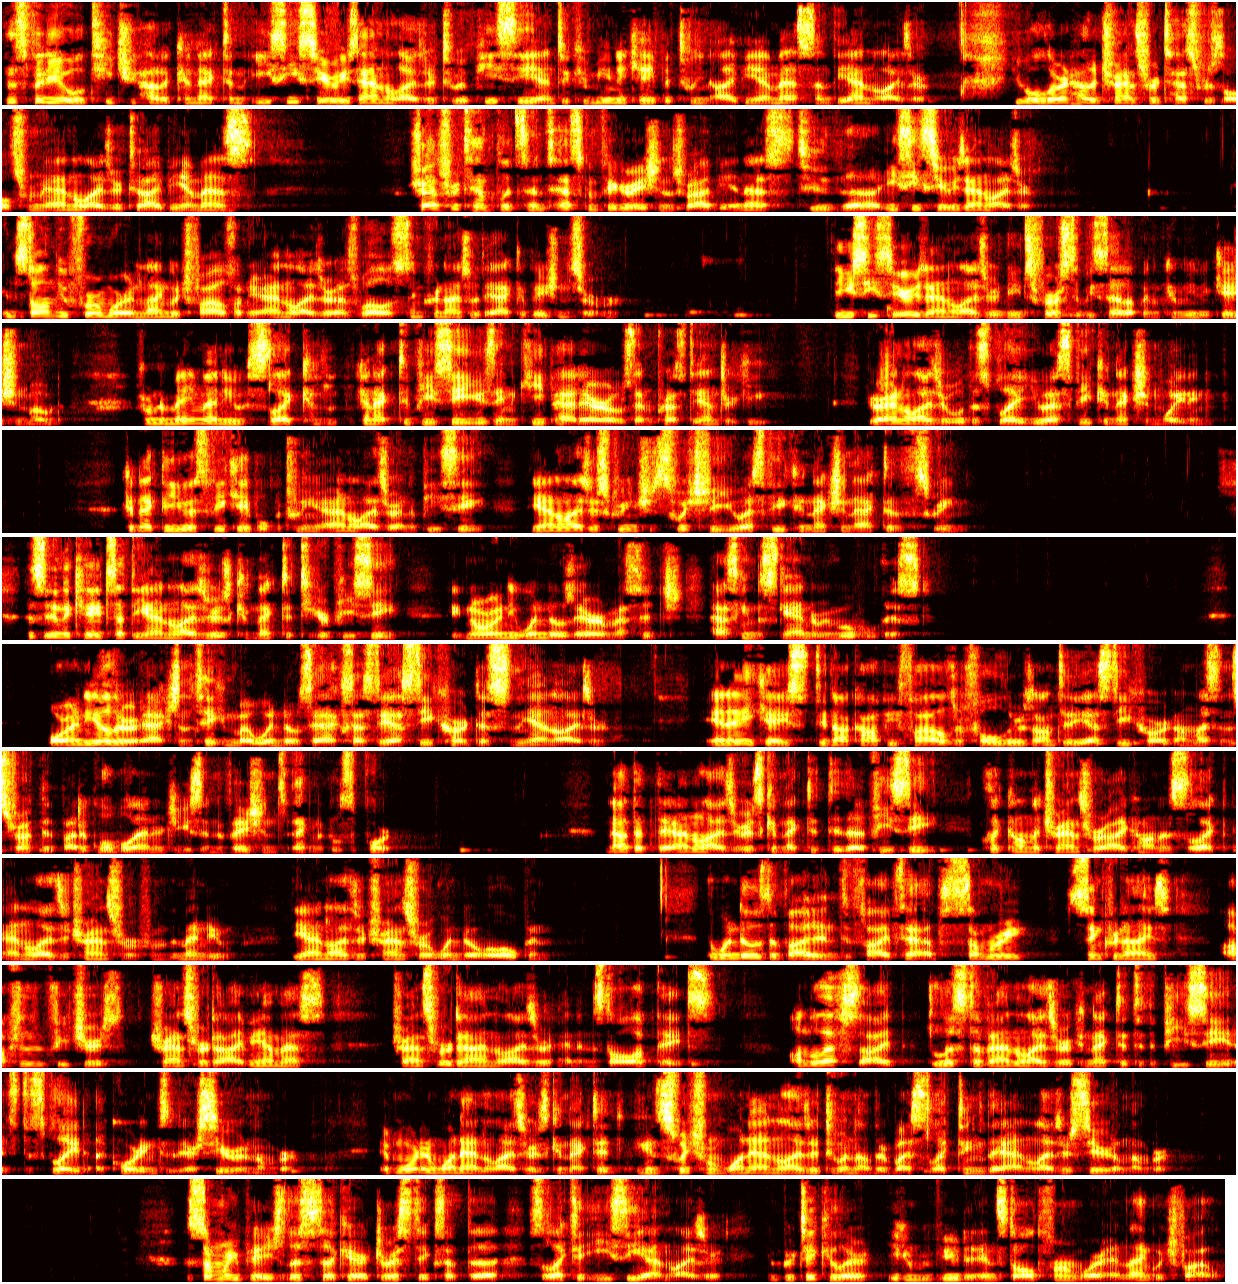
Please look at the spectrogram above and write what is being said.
This video will teach you how to connect an EC Series analyzer to a PC and to communicate between IBMS and the analyzer. You will learn how to transfer test results from your analyzer to IBMS, transfer templates and test configurations for IBMS to the EC Series analyzer, install new firmware and language files on your analyzer as well as synchronize with the activation server. The EC Series analyzer needs first to be set up in communication mode. From the main menu, select Connect to PC using the keypad arrows and press the Enter key. Your analyzer will display USB connection waiting. Connect the USB cable between your analyzer and the PC. The analyzer screen should switch to USB connection active screen. This indicates that the analyzer is connected to your PC. Ignore any Windows error message asking to scan the removal disk or any other actions taken by Windows to access the SD card disk in the analyzer. In any case, do not copy files or folders onto the SD card unless instructed by the Global Energies Innovations technical support. Now that the analyzer is connected to the PC, click on the transfer icon and select Analyzer Transfer from the menu. The Analyzer Transfer window will open. The window is divided into five tabs Summary, Synchronize, Options and Features, Transfer to IBMS, transfer to Analyzer, and install updates. On the left side, the list of Analyzer connected to the PC is displayed according to their serial number. If more than one analyzer is connected, you can switch from one analyzer to another by selecting the analyzer serial number. The summary page lists the characteristics of the selected EC analyzer. In particular, you can review the installed firmware and language file.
